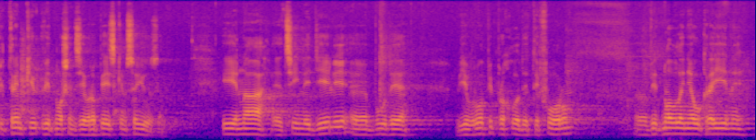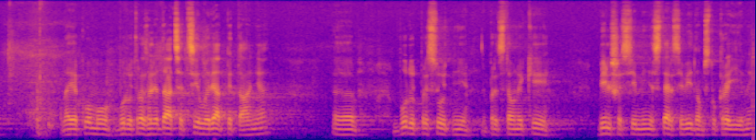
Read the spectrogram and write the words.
підтримці відношень з Європейським Союзом. І на цій неділі е, буде в Європі проходити форум е, відновлення України, на якому будуть розглядатися цілий ряд питання. Е, Будуть присутні представники більшості міністерств і відомств України.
